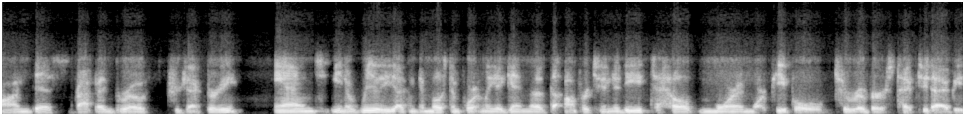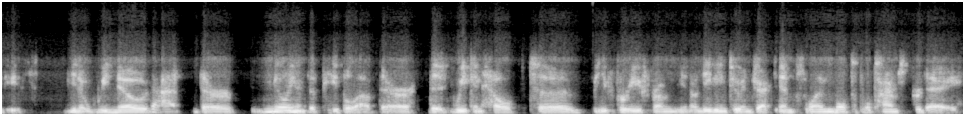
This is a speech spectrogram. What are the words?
on this rapid growth trajectory and you know really i think and most importantly again the, the opportunity to help more and more people to reverse type 2 diabetes. You know we know that there are millions of people out there that we can help to be free from you know needing to inject insulin multiple times per day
